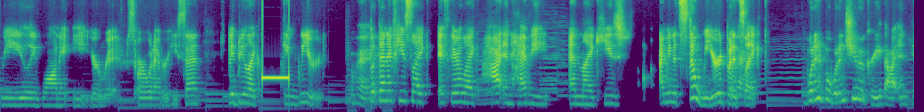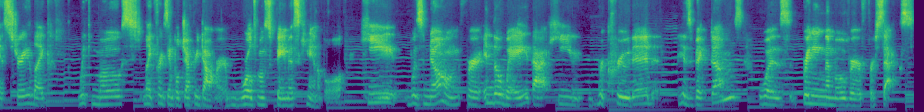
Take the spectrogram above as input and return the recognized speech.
really want to eat your ribs or whatever he said, it'd be like fing weird. Okay. But then if he's like, if they're like hot and heavy and like he's, I mean, it's still weird, but it's like, wouldn't but wouldn't you agree that in history like with most like for example jeffrey dahmer world's most famous cannibal he was known for in the way that he recruited his victims was bringing them over for sex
